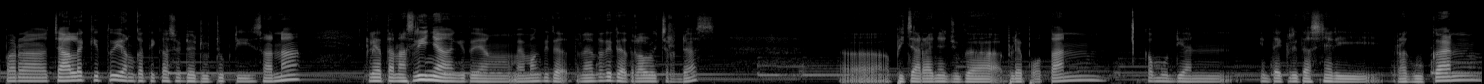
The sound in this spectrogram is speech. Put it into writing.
para caleg itu yang ketika sudah duduk di sana kelihatan aslinya gitu yang memang tidak ternyata tidak terlalu cerdas. Uh, bicaranya juga belepotan kemudian integritasnya diragukan.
